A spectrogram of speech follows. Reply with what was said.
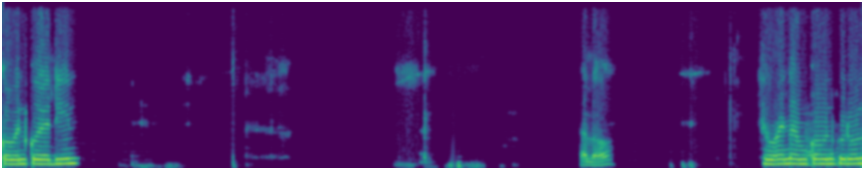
কমেন্ট করে দিন। হ্যালো সবাই নাম কমেন্ট করুন।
